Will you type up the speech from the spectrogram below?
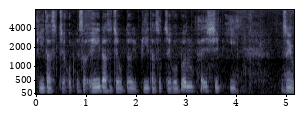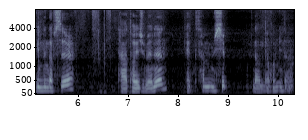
B 다섯 제곱. 그래서 a 다섯 제곱 더하기 b 다섯 제곱은 82 그래서 여기 있는 값을 다 더해주면은 130 나온다고 합니다.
